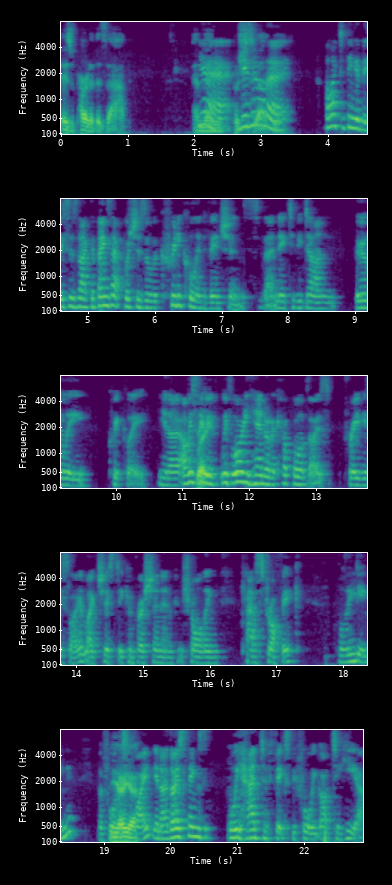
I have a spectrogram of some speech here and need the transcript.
is a part of the zap. And yeah, these are all the. I like to think of this as like the bang zap pushes all the critical interventions that need to be done early, quickly. You know, obviously Right. we've we've already handled a couple of those previously, like chest decompression and controlling catastrophic bleeding before Yeah, this yeah. point. You know, those things we had to fix before we got to here.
